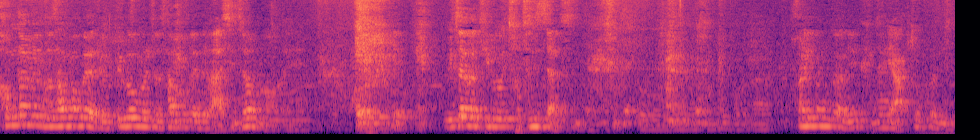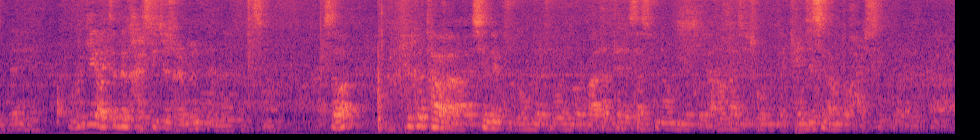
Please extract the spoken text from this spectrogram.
컵라면도 사 먹어야 되고 뜨거운 물도 사 먹어야 되고 아시죠? 뭐 예. 이렇게 의자가 뒤로 젖혀지지 않습니다. 춥고 허리 건강이 굉장히 악조건인데 그게 어쨌든 갈 수 있죠 젊을 때는 그렇죠. 그래서 킬커타 시내 구동도 뭐 마다 테레사 수녀도 있고 여러 가지 좋은데 겐지스 강도 갈 수 있고 그러니까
